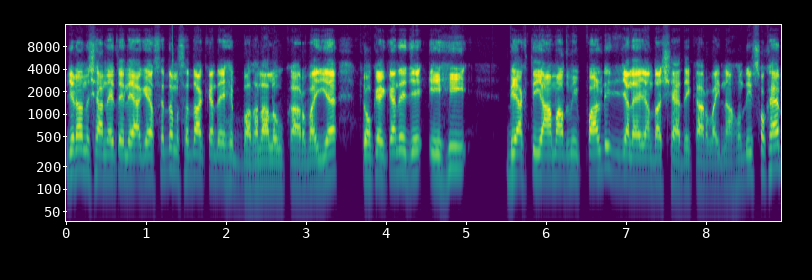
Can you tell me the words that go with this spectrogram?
ਜਿਹੜਾ ਨਿਸ਼ਾਨੇ ਤੇ ਲਿਆ ਗਿਆ ਸਿੱਧਮ ਸਿੱਧਾ ਕਹਿੰਦੇ ਇਹ ਬਦਲਾ ਲਊ ਕਾਰਵਾਈ ਹੈ ਕਿਉਂਕਿ ਕਹਿੰਦੇ ਜੇ ਇਹੀ ਵਿਅਕਤੀ ਆਮ ਆਦਮੀ ਪਾਰਟੀ 'ਚ ਚਲਿਆ ਜਾਂਦਾ ਸ਼ਾਇਦ ਇਹ ਕਾਰਵਾਈ ਨਾ ਹੁੰਦੀ। ਸੋ ਖੈਰ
